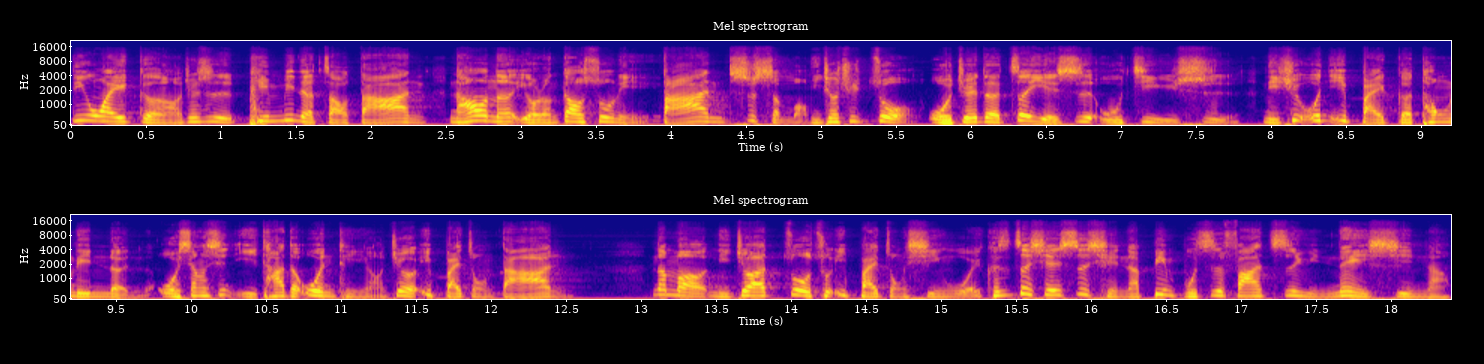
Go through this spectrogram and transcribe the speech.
另外一个哦，就是拼命的找答案，然后呢，有人告诉你答案是什么，你就去做。我觉得这也是无济于事。你去问一百个通灵人，我相信以他的问题哦，就有一百种答案。那么你就要做出一百种行为，可是这些事情呢，并不是发自于内心啊。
